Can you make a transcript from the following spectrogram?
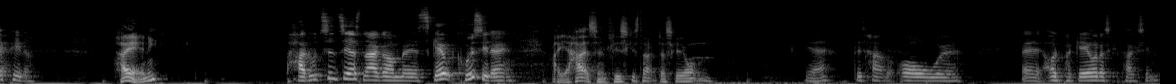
Hej Peter. Hej Annie. Har du tid til at snakke om uh, skævt kryds i dag? Ej, jeg har altså en flæskesteg, der skal i ovnen. Ja, det har du. Og, uh, og et par gaver, der skal pakkes ind.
